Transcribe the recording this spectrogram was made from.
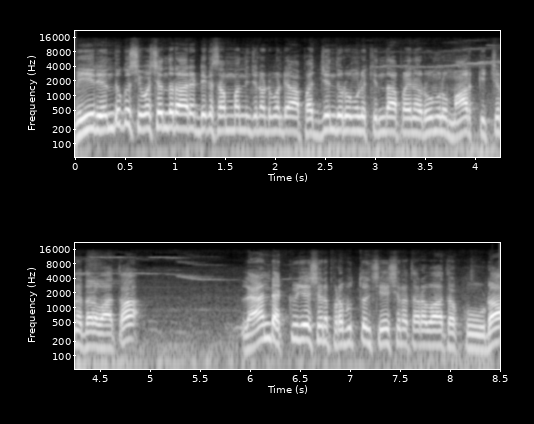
మీరెందుకు శివచంద్రారెడ్డికి సంబంధించినటువంటి ఆ పద్దెనిమిది రూములు కింద పైన రూములు మార్క్ ఇచ్చిన తర్వాత ల్యాండ్ అక్విజేషన్ ప్రభుత్వం చేసిన తర్వాత కూడా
